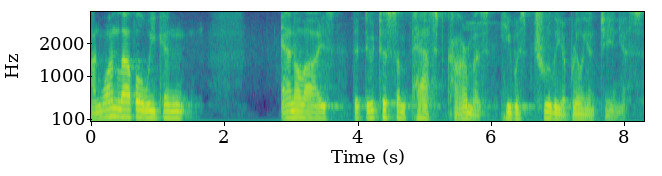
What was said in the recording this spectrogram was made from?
On one level, we can analyze that due to some past karmas, he was truly a brilliant genius.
